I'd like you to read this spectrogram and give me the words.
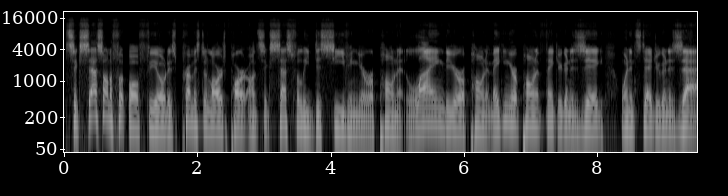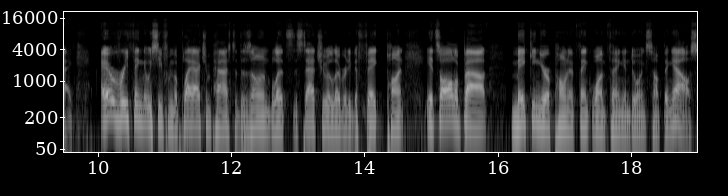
success on a football field is premised in large part on successfully deceiving your opponent, lying to your opponent, making your opponent think you're going to zig when instead you're going to zag. Everything that we see from the play action pass to the zone blitz, the Statue of Liberty, the fake punt, it's all about making your opponent think one thing and doing something else.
